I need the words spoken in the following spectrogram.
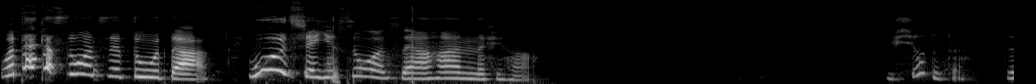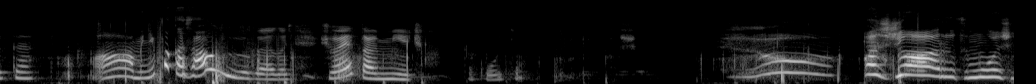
Вот это солнце тут! Лучшее солнце, ага, нафига. И все тут? Тут... А, мне показалось, что это меч какой-то. Пожар зможе.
